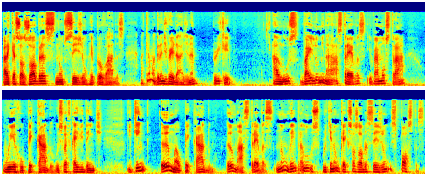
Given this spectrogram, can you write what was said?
para que as suas obras não sejam reprovadas. Aqui é uma grande verdade, né? Por quê? A luz vai iluminar as trevas e vai mostrar o erro, o pecado. Isso vai ficar evidente. E quem ama o pecado ama as trevas não vem para a luz, porque não quer que suas obras sejam expostas.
